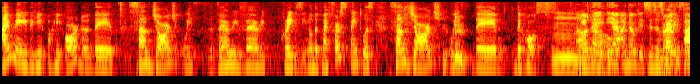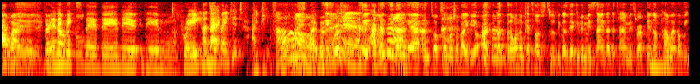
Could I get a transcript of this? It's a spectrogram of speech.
I made, he, he ordered the St. George with very, very crazy. You know, the, my first paint was St. George with the the horse. Oh, okay, know. yeah, I know this. This is from the very history. powerful. Yeah, yeah, yeah. Very and then it makes the the the, the um, prey And back. you painted? I did, of Oh, course. My, my See, first- yeah. See, I can sit down here and talk so much about your art because, but I want to get off too because they're giving me sign that the time is wrapping up. However, we,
